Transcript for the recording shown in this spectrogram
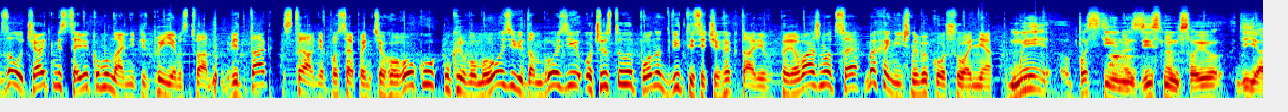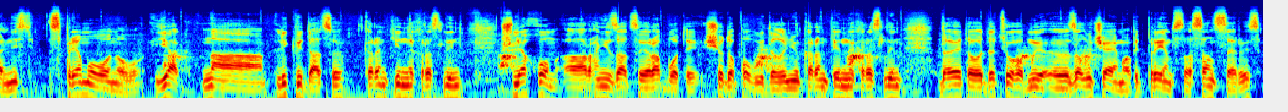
залучають місцеві комунальні підприємства. Відтак, з травня по серпень цього року у Кривому Розі від амброзії очистили понад 2 тисячі гектарів. Переважно це механічне викошування. Ми постійно здійснюємо свою діяльність спрямовану як на ліквідацію карантинних рослин, шляхом організації роботи щодо повидаленню карантинних рослин. До цього, до цього ми е, залучаємо підприємство Сансервіс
